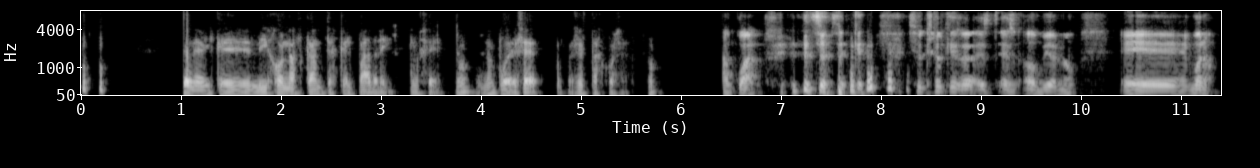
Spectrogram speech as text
en el que el hijo nazca antes que el padre, no sé, ¿no? No puede ser, pues estas cosas, ¿no? Tal cual. yo, creo que es, obvio, ¿no? Eh, bueno,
